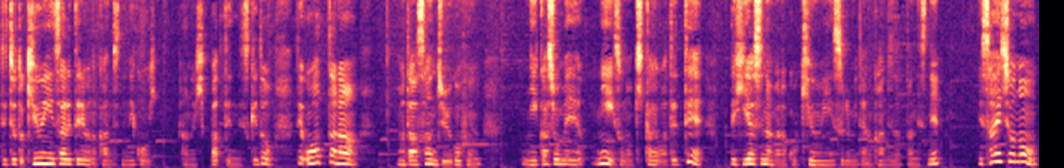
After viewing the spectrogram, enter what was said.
でちょっと吸引されてるような感じでねこうあの引っ張ってるんですけどで終わったらまた35分2箇所目にその機械を当ててで冷やしながらこう吸引するみたいな感じだったんですね。で最初のなんか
